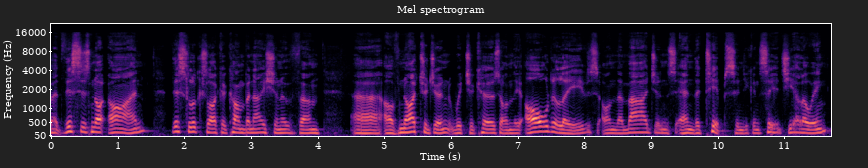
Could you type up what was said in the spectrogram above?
But this is not iron. This looks like a combination of um, uh, of nitrogen, which occurs on the older leaves, on the margins and the tips, and you can see it's yellowing.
